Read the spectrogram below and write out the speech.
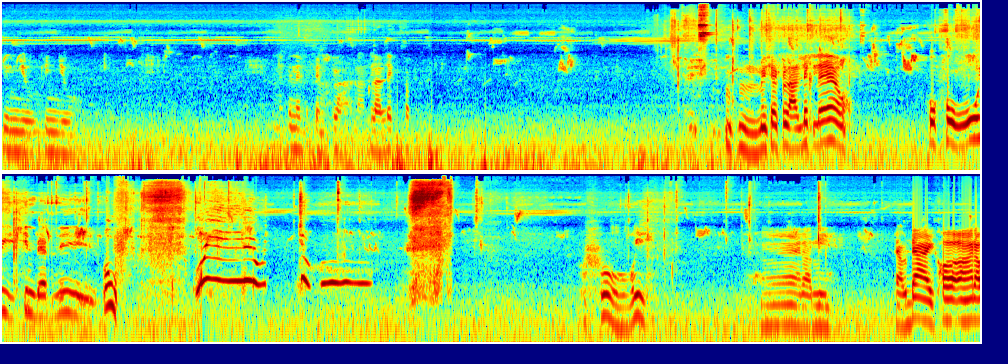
กินอยู่กินอยู่นี่ก็น่าจะเป็นปลาปลาเล็กครับไม่ใช่ปลาเล็กแล้ว โอ้โหกินแบบนี้อู้ หอ่าเรามี เราได้คอเรา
